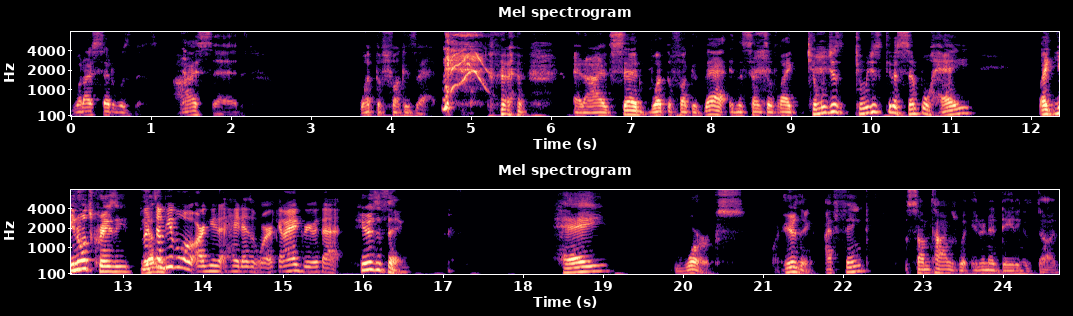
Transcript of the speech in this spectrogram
What I said was this. I said, "What the fuck is that?" and I said, "What the fuck is that?" in the sense of like, can we just can we just get a simple hey? Like, you know what's crazy? The but other- some people will argue that hey doesn't work, and I agree with that. Here's the thing. Hey works. Here's the thing. I think sometimes what internet dating has done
